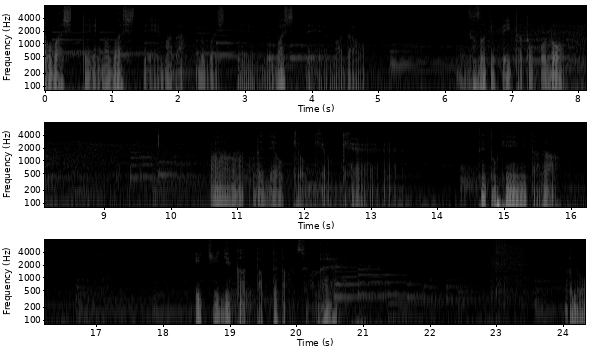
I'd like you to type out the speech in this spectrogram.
伸ばして伸ばしてまだ伸ばして伸ばしてまだを続けていたところああこれで OKOKOK って時計見たら1時間経ってたんですよね。あの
